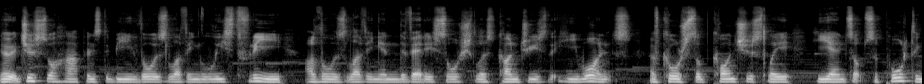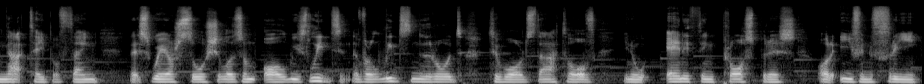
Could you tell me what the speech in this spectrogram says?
Now, it just so happens to be those living least free are those living in the very socialist countries that he wants. Of course, subconsciously, he ends up supporting that type of thing. That's where socialism always leads. It never leads in the road towards that of, you know, anything prosperous or even free.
